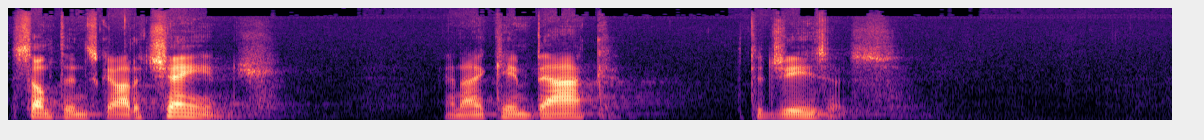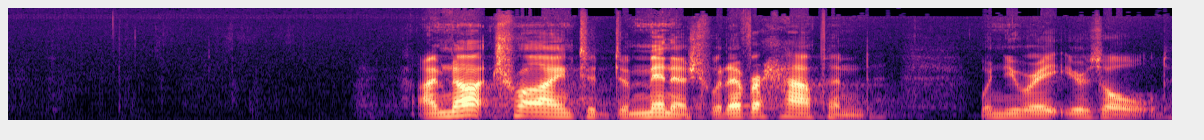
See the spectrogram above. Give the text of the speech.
something's got to change. And I came back to Jesus. I'm not trying to diminish whatever happened when you were eight years old.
